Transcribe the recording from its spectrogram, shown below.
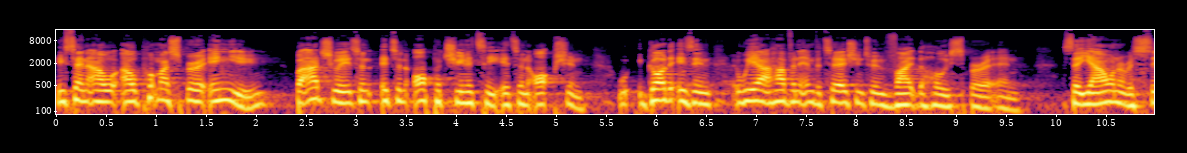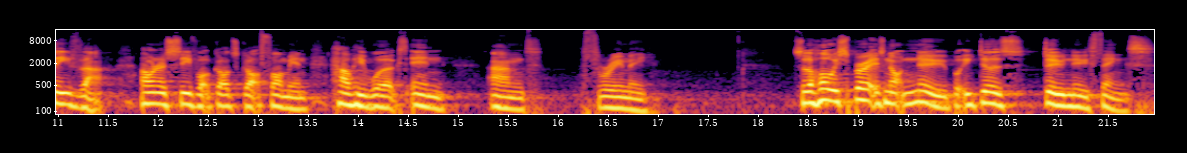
He's saying, I'll, I'll put my Spirit in you, but actually, it's an, it's an opportunity, it's an option. God is in, we have an invitation to invite the Holy Spirit in. Say, yeah, I want to receive that. I want to receive what God's got for me and how He works in and through me. So the Holy Spirit is not new, but He does do new things.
